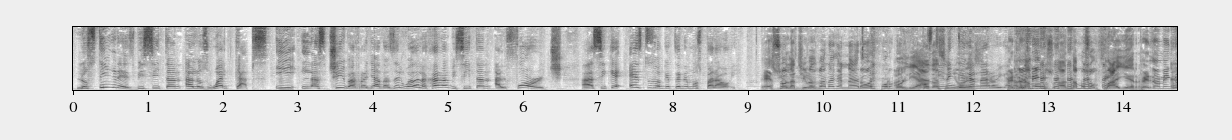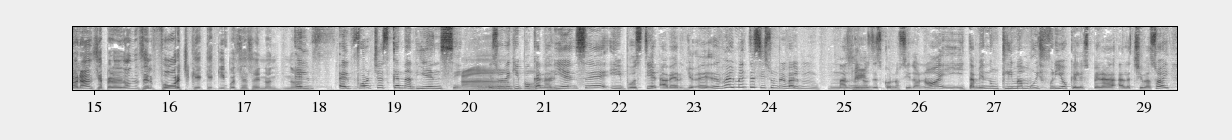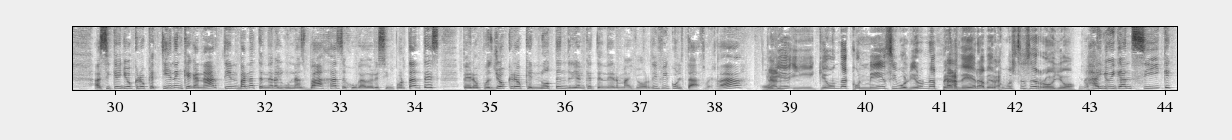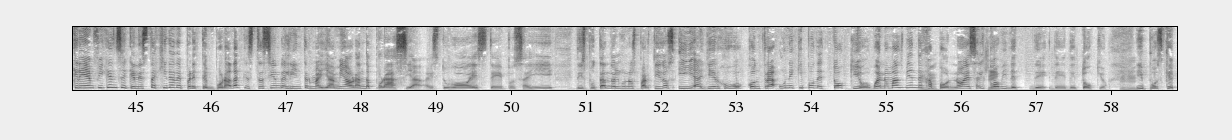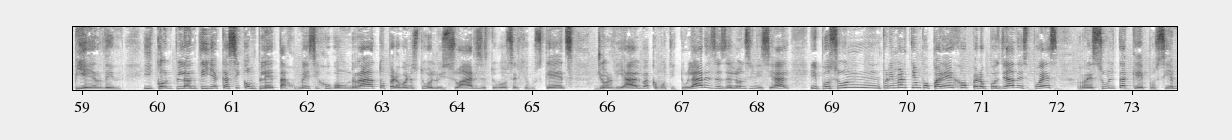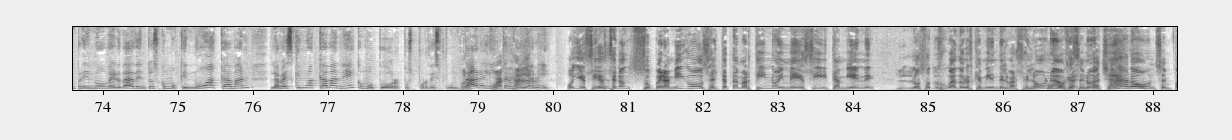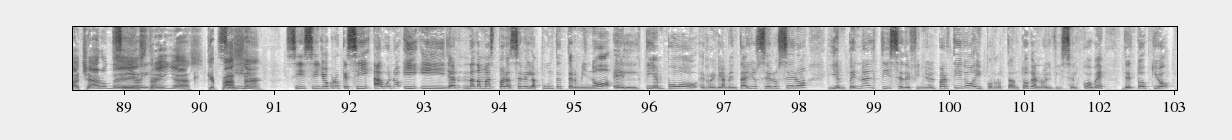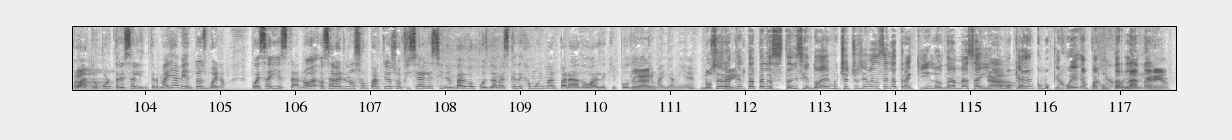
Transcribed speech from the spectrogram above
Los Tigres visitan a los Whitecaps y las Chivas Rayadas del Guadalajara visitan al Forge. Así que esto es lo que tenemos para hoy. Eso, las chivas van a ganar hoy por goleada, Pues tienen que señores. ganar, oigan. Andamos, andamos on fire. Perdón mi ignorancia, pero ¿de dónde es el Forge? ¿Qué, qué equipo es ese? No, no- El, el Forge es canadiense. Ah, es un equipo canadiense y pues tiene, a ver, yo- eh, realmente sí es un rival más o Sí. menos desconocido, ¿no? Y, y también un clima muy frío que le espera a las Chivas hoy. Así que yo creo que tienen que ganar, tien- van a tener algunas bajas de jugadores importantes, pero pues yo creo que no tendrían que tener mayor dificultad, ¿verdad? Oye, ¿y qué onda con Messi? Volvieron a perder. A ver, ¿cómo está ese rollo? Ay, oigan, sí, ¿qué creen? Fíjense que en esta gira de pretemporada que está haciendo el Inter Miami, ahora anda por Asia. Estuvo, este, pues ahí disputando algunos partidos y ayer jugó contra un equipo de Tokio. Bueno, más bien de Japón, ¿no? Es el Sí. COVID de, de- de- de Tokio. Y pues que pierden. Y con plantilla casi completa. Messi jugó un rato, pero bueno, estuvo Luis Suárez, estuvo Sergio Busquets, Jordi Alba como titulares desde el once inicial. Y pues un primer tiempo parejo, pero pues ya después resulta que pues siempre no, ¿verdad? Entonces como que no acaban, la vez que no acaban, ¿eh? Como por, pues por despuntar Por el Inter. Miami. Oye, sí, ¿Eh? eran súper amigos, el Tata Martino y Messi y también eh, los otros jugadores que vienen del Barcelona. Como o que sea, se no empacharon, entiendo. se empacharon de Sí, estrellas. ¿Qué pasa? Sí, sí, yo creo que sí. Ah, bueno, y, y ya nada más para hacer el apunte, terminó el tiempo eh, reglamentario 0-0 y en penalti se definió el partido y por lo tanto ganó el vice el Kobe de Tokio 4 por 3 al Inter Miami. Entonces, bueno, pues ahí está, ¿no? O sea, a ver, no son partidos oficiales, sin embargo, pues la verdad es que deja muy mal parado al equipo de, Claro. de Miami, ¿eh? ¿No será Sí. que el Tata les está diciendo, eh, muchachos, llévensela tranquilos, nada más ahí No. como que hagan como que juegan para juntar Híjole. lana? Creo.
